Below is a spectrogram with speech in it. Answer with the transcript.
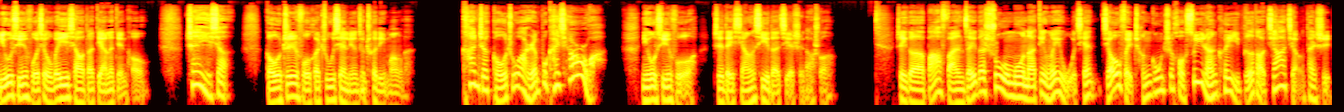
牛巡抚就微笑的点了点头。这一下，狗知府和朱县令就彻底懵了，看着狗朱二人不开窍啊！牛巡抚只得详细的解释道：“说，这个把反贼的数目呢定为五千，剿匪成功之后，虽然可以得到嘉奖，但是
